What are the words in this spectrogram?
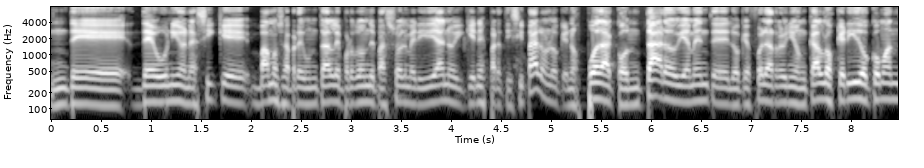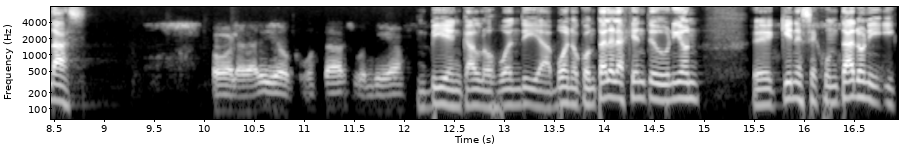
de, de, Unión. Así que vamos a preguntarle por dónde pasó el meridiano y quiénes participaron, lo que nos pueda contar obviamente de lo que fue la reunión. Carlos, querido, ¿cómo andás? Hola Darío, ¿cómo estás? Buen día. Bien, Carlos, buen día. Bueno, contale a la gente de Unión eh, quiénes se juntaron y,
